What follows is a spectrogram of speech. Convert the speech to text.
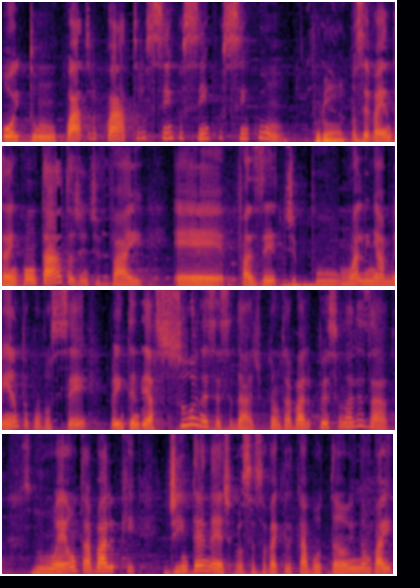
8144 5551. Pronto. Você vai entrar em contato, a gente vai é, fazer tipo um alinhamento com você para entender a sua necessidade, porque é um trabalho personalizado. Não é um trabalho que de internet que você só vai clicar botão e não vai.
